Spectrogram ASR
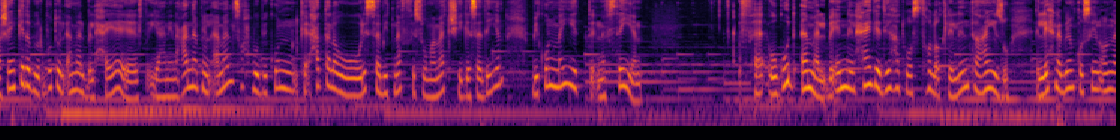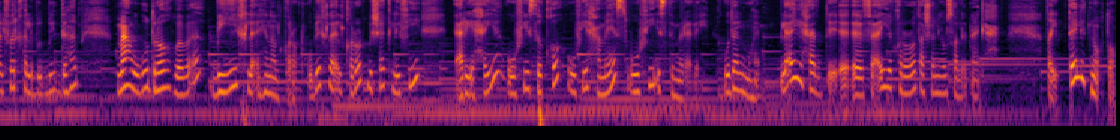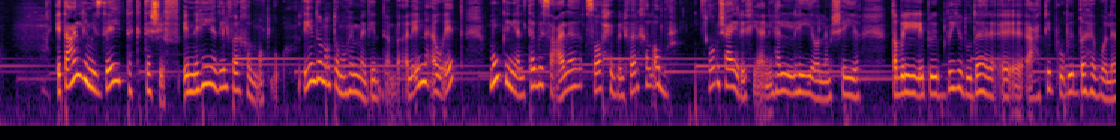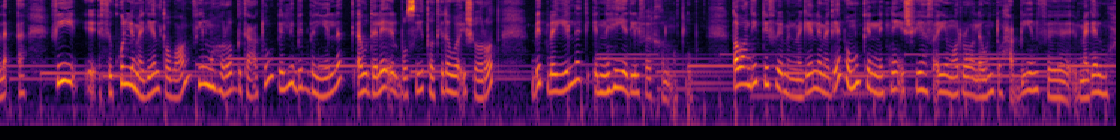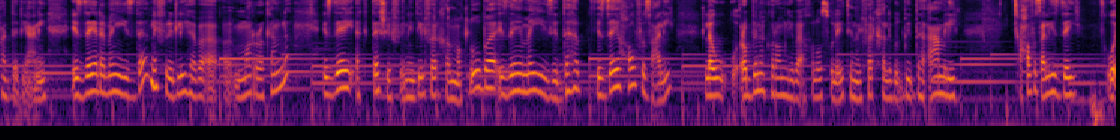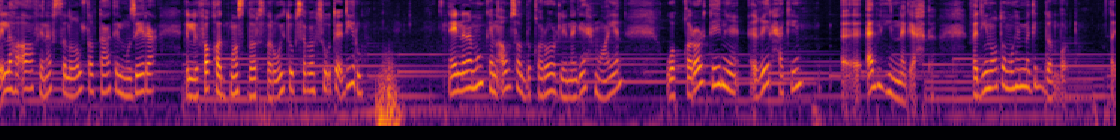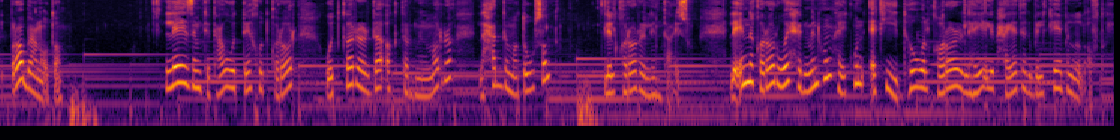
عشان كده بيربطوا الأمل بالحياة. يعني انعدم الأمل صاحبه بيكون حتى لو لسه بيتنفس وما ماتش جسديا بيكون ميت نفسيا. فوجود أمل بإن الحاجة دي هتوصلك للي أنت عايزه اللي إحنا بين قوسين قلنا الفرخة اللي بتبيض دهب مع وجود رغبة بقى بيخلق هنا القرار وبيخلق القرار بشكل فيه أريحية وفيه ثقة وفيه حماس وفيه استمرارية وده المهم لأي حد في أي قرارات عشان يوصل للنجاح طيب تالت نقطة اتعلم إزاي تكتشف إن هي دي الفرخة المطلوبة؟ لأن دي نقطة مهمة جدا بقى لأن أوقات ممكن يلتبس على صاحب الفرخة الامر هو مش عارف يعني هل هي ولا مش هي. طب اللي بيبيضه ده أعتبره بيض ذهب ولا لأ؟ في في كل مجال طبعا في المهارات بتاعته اللي بتبين لك أو دلائل بسيطة كده وإشارات بتبين لك إن هي دي الفرخة المطلوبة. طبعا دي بتفرق من مجال لمجال وممكن نتناقش فيها في أي مرة لو أنتوا حابين في مجال محدد. يعني إزاي أنا أميز ده؟ نفرد ليها بقى مرة كاملة. إزاي أكتشف إن دي الفرخة المطلوبة؟ إزاي أميز الذهب؟ إزاي أحافظ عليه؟ لو ربنا كرمني بقى خلاص ولقيت إن الفرخة اللي بتبيض ده أعمل إيه؟ أحافظ عليه إزاي؟ وإلا هقع في نفس الغلطة بتاعة المزارع اللي فقد مصدر ثروته بسبب سوء تقديره. لأن أنا ممكن أوصل بقرار لنجاح معين وبقرار تاني غير حكيم أنهي النجاح ده. فدي نقطة مهمة جدا برضو. طيب رابع نقطة. لازم تتعود تاخد قرار وتكرر ده أكتر من مرة لحد ما توصل للقرار اللي انت عايزه. لأن قرار واحد منهم هيكون أكيد هو القرار اللي هيقلب حياتك بالكامل للأفضل.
